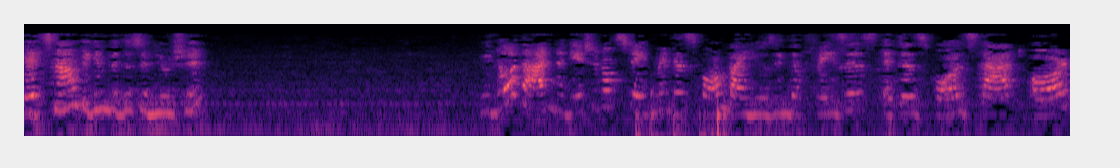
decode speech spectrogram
Let's now begin with the solution. We know that negation of statement is formed by using the phrases it is false that or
